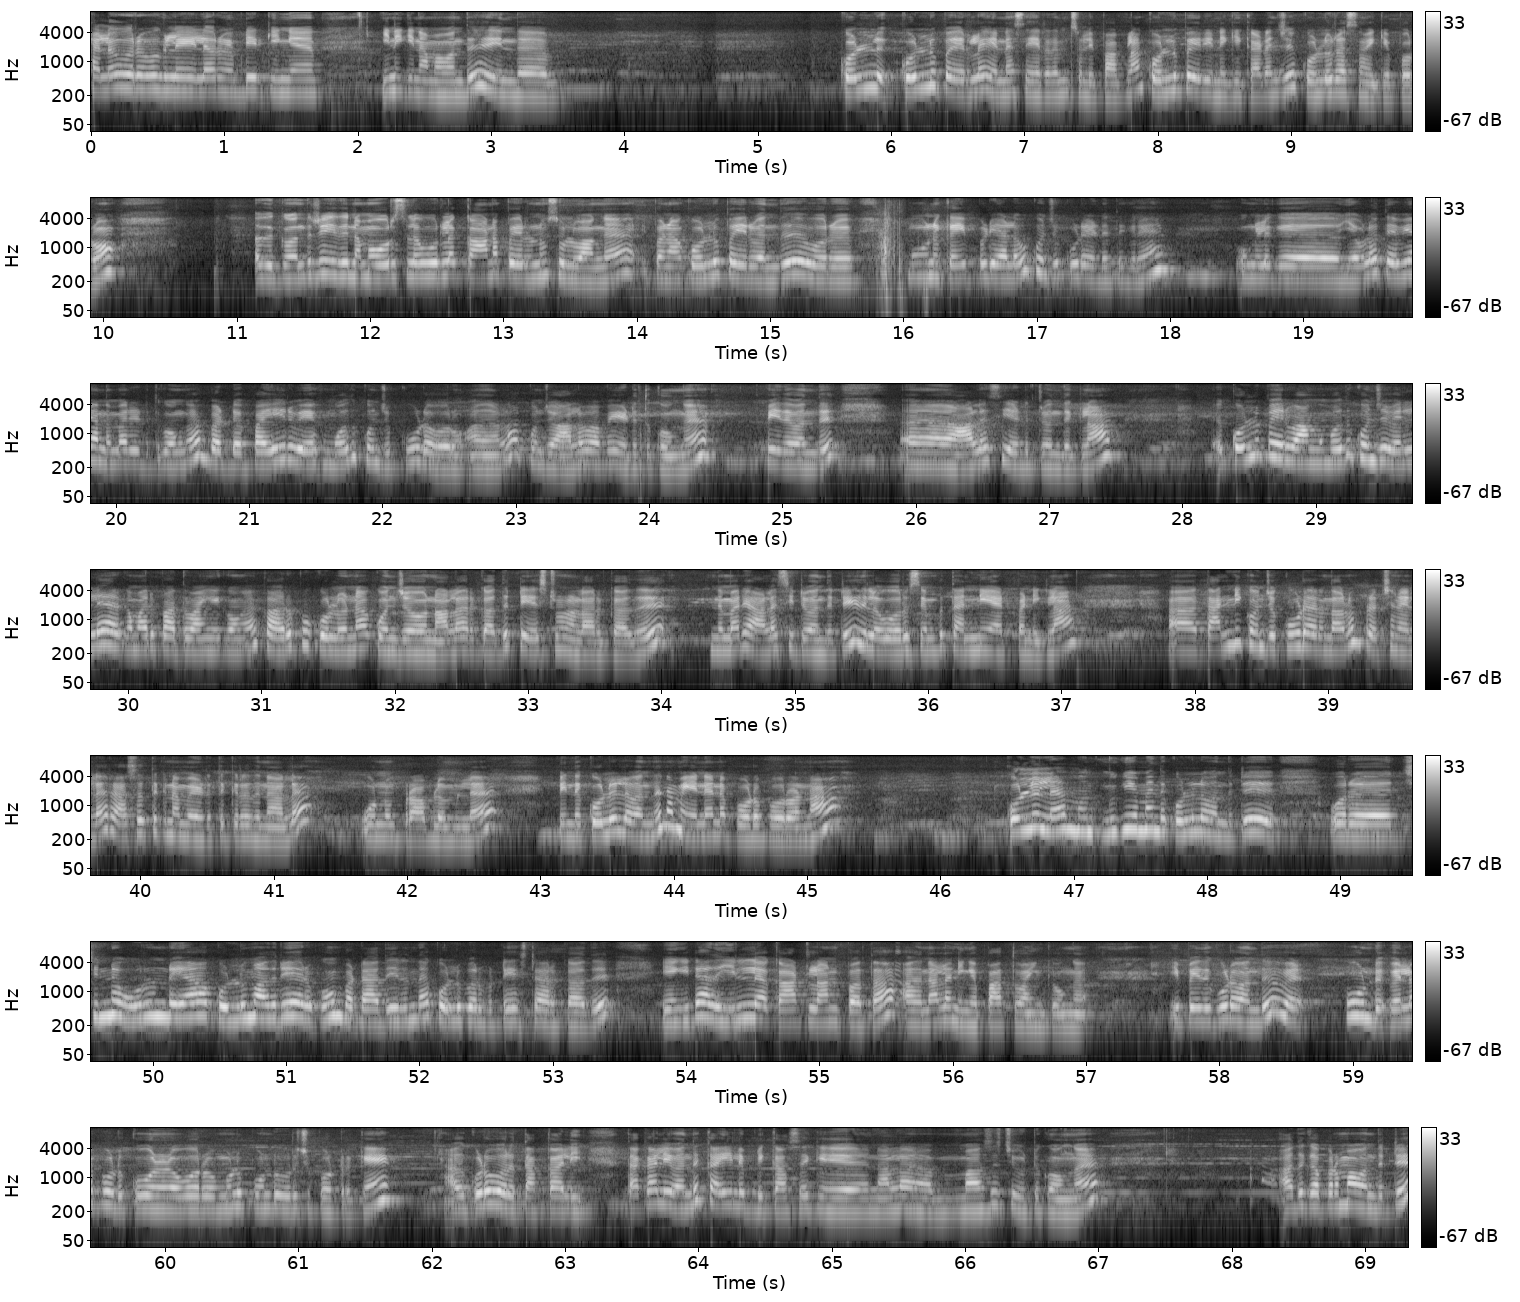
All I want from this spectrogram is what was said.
Hello உறவுகளே எல்லோரும் எப்படி இருக்கீங்க? இன்றைக்கி நம்ம வந்து இந்த கொள்ளு கொள்ளு பயிரில் என்ன செய்கிறதுன்னு சொல்லி பார்க்கலாம். கொள்ளு பயிர் இன்றைக்கி கடைஞ்சி கொள்ளு ரசம் வைக்க போகிறோம் அதுக்கு வந்துட்டு இது நம்ம ஒரு சில ஊரில் காணப்பயிருன்னு சொல்லுவாங்க. இப்போ நான் கொள்ளு பயிர் வந்து ஒரு மூணு கைப்பிடி அளவு கொஞ்சம் கூட எடுத்துக்கிறேன். உங்களுக்கு எவ்வளோ தேவையோ அந்த மாதிரி எடுத்துக்கோங்க. பட் பயிர் வேகும் போது கொஞ்சம் கூட வரும். அதனால் கொஞ்சம் அளவாகவே எடுத்துக்கோங்க. இப்போ இதை வந்து அலசி எடுத்துகிட்டு வந்துக்கலாம். கொள்ளு பயிர் வாங்கும்போது கொஞ்சம் வெள்ளையாக இருக்க மாதிரி பார்த்து வாங்கிக்கோங்க. கருப்பு கொள்ளுனா கொஞ்சம் நல்லா இருக்காது டேஸ்ட்டும் நல்லா இருக்காது. இந்த மாதிரி அலசிட்டு வந்துட்டு இதில் ஒரு செம்பு தண்ணி ஆட் பண்ணிக்கலாம். தண்ணி கொஞ்சம் கூட இருந்தாலும் பிரச்சனை இல்லை. ரசத்துக்கு நம்ம எடுத்துக்கிறதுனால ஒன்றும் ப்ராப்ளம் இல்லை. இப்போ இந்த கொள்ளில் வந்து நம்ம என்னென்ன போட போகிறோன்னா கொள்ளில் மு முக்கியமாக இந்த கொள்ளில் வந்துட்டு ஒரு சின்ன உருண்டையாக கொள்ளு மாதிரியே இருக்கும். பட் அது இருந்தால் கொள்ளு பருப்பு டேஸ்ட்டாக இருக்காது. என்கிட்ட அது இல்லை காட்டலான்னு பார்த்தா அதனால் நீங்கள் பார்த்து வாங்கிக்கோங்க. இப்போ இது கூட வந்து வெ பூண்டு வெள்ளைப்பூண்டு ஒரு முழு பூண்டு உரித்து போட்டிருக்கேன். அது கூட ஒரு தக்காளி. தக்காளி வந்து கையில் இப்படி கசக்கி நல்லா மசிச்சு விட்டுக்கோங்க. அதுக்கப்புறமா வந்துட்டு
